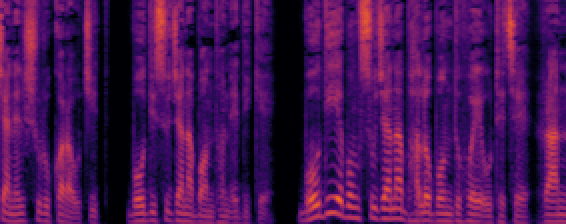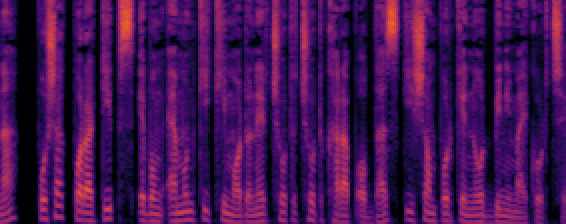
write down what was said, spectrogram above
চ্যানেল শুরু করা উচিত, বৌদি সুজানা বন্ধন এদিকে। বৌদি এবং সুজানা ভালো বন্ধু হয়ে উঠেছে, রান্না, পোশাক পরা টিপস এবং এমনকি কি মডনের ছোট ছোট খারাপ অভ্যাস কি সম্পর্কে নোট বিনিময় করছে।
